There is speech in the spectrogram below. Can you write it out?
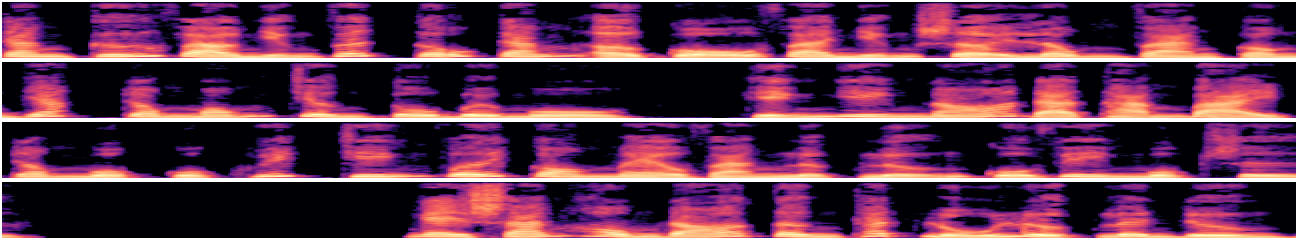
Căn cứ vào những vết cấu cắn ở cổ và những sợi lông vàng còn dắt trong móng chân Tobemo, hiển nhiên nó đã thảm bại trong một cuộc huyết chiến với con mèo vàng lực lưỡng của viên mục sư. Ngay sáng hôm đó tân khách lũ lượt lên đường,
